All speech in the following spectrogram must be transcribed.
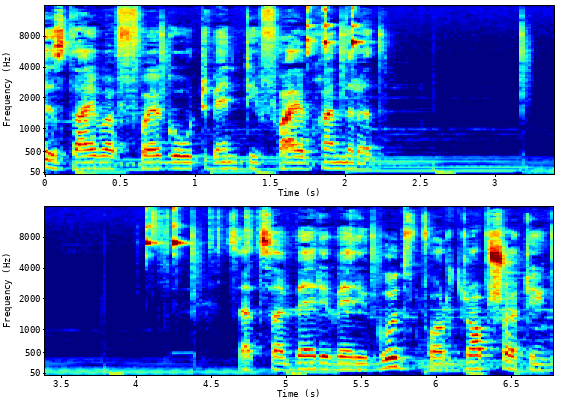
is Daiwa Fuego 2500. That's a very very good for drop shooting.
